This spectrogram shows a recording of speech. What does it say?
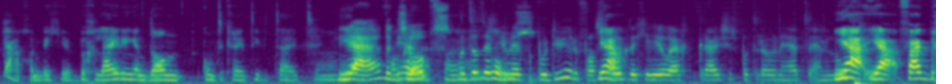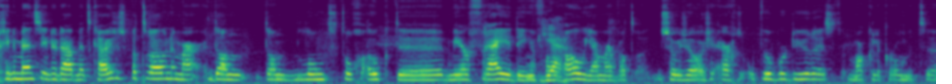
Ja, gewoon een beetje begeleiding. En dan komt de creativiteit eh, Ja, dat vanzelf, klopt. eh, Want dat heb je met borduren vast Ja. ook, dat je heel erg kruisjespatronen hebt en losse. Ja, ja, vaak beginnen mensen inderdaad met kruisjespatronen, maar dan, dan longt toch ook de meer vrije dingen van, Ja. oh ja, maar wat sowieso als je ergens op wil borduren, is het makkelijker om het, eh,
